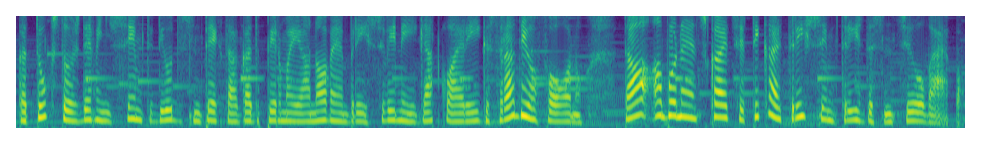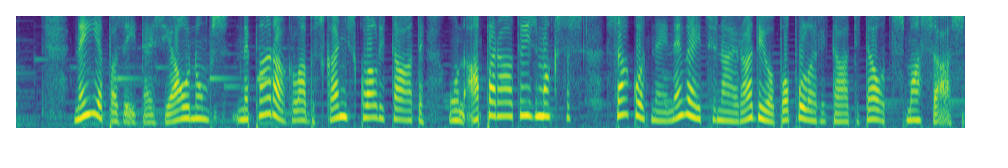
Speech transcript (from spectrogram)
Kad 1925. gada 1. novembrī svinīgi atklāja Rīgas radiofonu, tā abonentu skaits ir tikai 330 cilvēku. Neiepazītais jaunums, nepārāk laba skaņas kvalitāte un aparātu izmaksas sākotnēji neveicināja radio popularitāti tautas masās.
